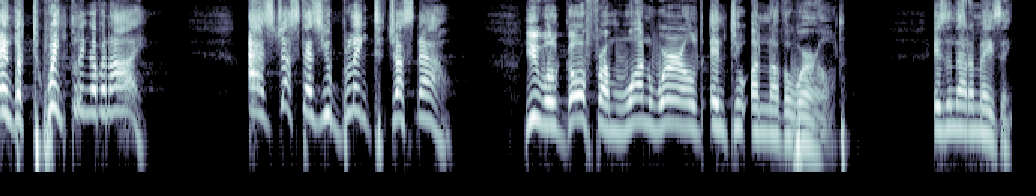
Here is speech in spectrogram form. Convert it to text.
in the twinkling of an eye. As just as you blinked just now, you will go from one world into another world. Isn't that amazing?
